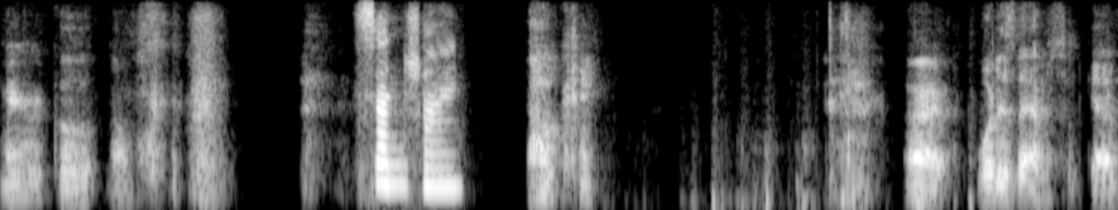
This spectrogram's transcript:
Miracle. No. Sunshine. okay. All right. What is the episode, Gab,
